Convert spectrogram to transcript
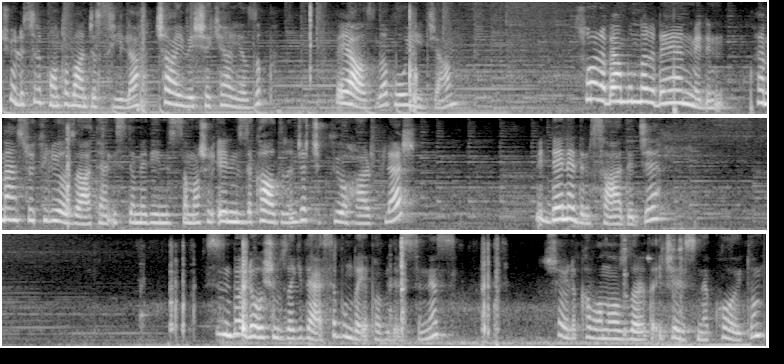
Şöyle silikon tabancasıyla çay ve şeker yazıp beyazla boyayacağım. Sonra ben bunları beğenmedim. Hemen sökülüyor zaten istemediğiniz zaman. Şöyle elinizde kaldırınca çıkıyor harfler. Bir denedim sadece. Sizin böyle hoşunuza giderse bunu da yapabilirsiniz. Şöyle kavanozları da içerisine koydum.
